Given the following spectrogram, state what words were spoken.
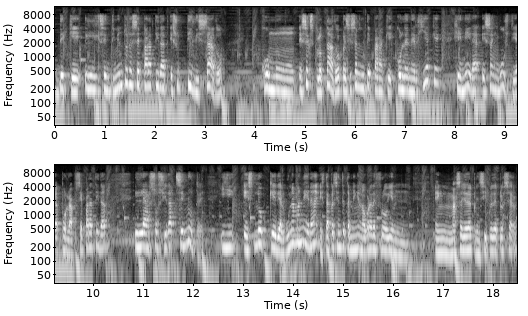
de que el sentimiento de separatidad es utilizado como es explotado precisamente para que con la energía que genera esa angustia por la separatidad la sociedad se nutre. Y es lo que de alguna manera está presente también en la obra de Freud en Más allá del principio de placer,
